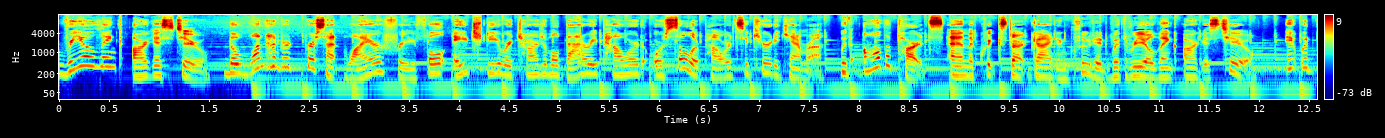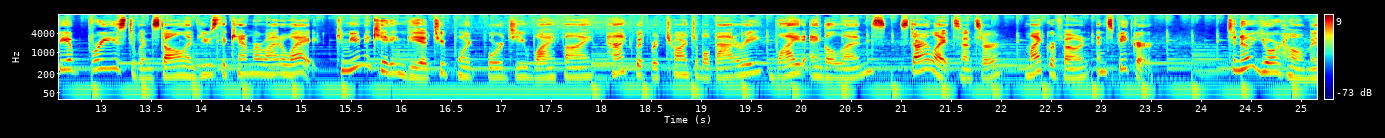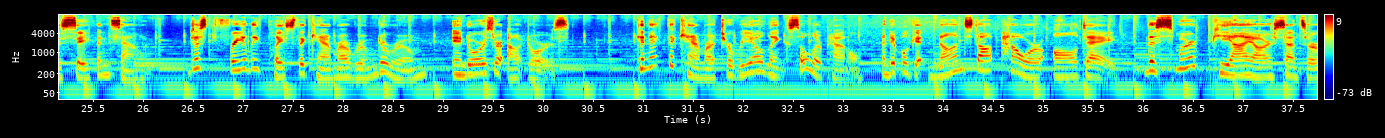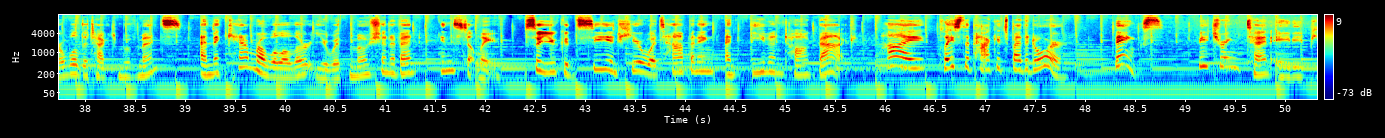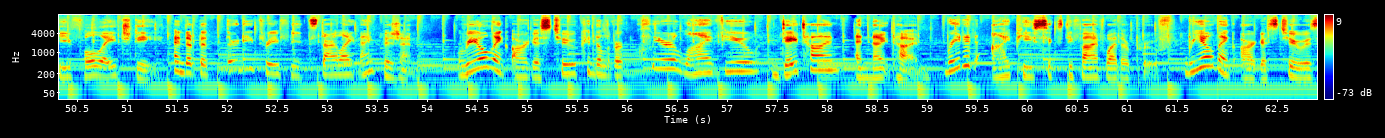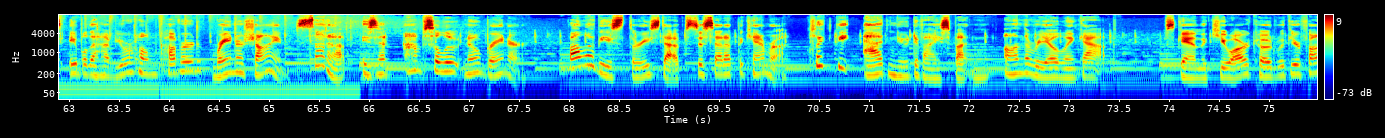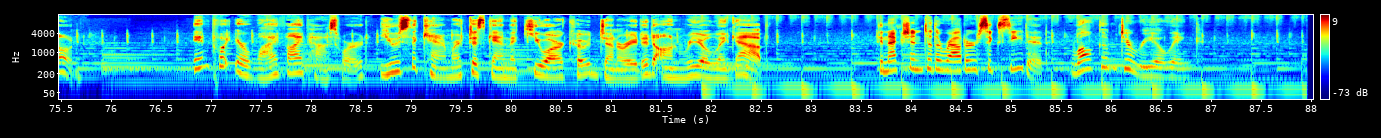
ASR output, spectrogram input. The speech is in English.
Reolink Argus 2, the 100% wire free full HD rechargeable battery powered or solar powered security camera. With all the parts and the quick start guide included with Reolink Argus 2, it would be a breeze to install and use the camera right away. Communicating via 2.4G Wi Fi, packed with rechargeable battery, wide angle lens, starlight sensor, microphone, and speaker. To know your home is safe and sound, just freely place the camera room to room, indoors or outdoors. Connect the camera to Reolink solar panel and it will get non-stop power all day. The smart PIR sensor will detect movements and the camera will alert you with motion event instantly so you could see and hear what's happening and even talk back. Hi, place the package by the door. Thanks. Featuring 1080p Full HD and up to 33 feet starlight night vision. Reolink Argus 2 can deliver clear live view, daytime, and nighttime. Rated IP65 weatherproof, Reolink Argus 2 is able to have your home covered, rain or shine. Setup is an absolute no brainer. Follow these three steps to set up the camera. Click the Add New Device button on the Reolink app. Scan the QR code with your phone. Input your Wi Fi password, use the camera to scan the QR code generated on Reolink app, Connection to the router succeeded. Welcome to Reolink.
